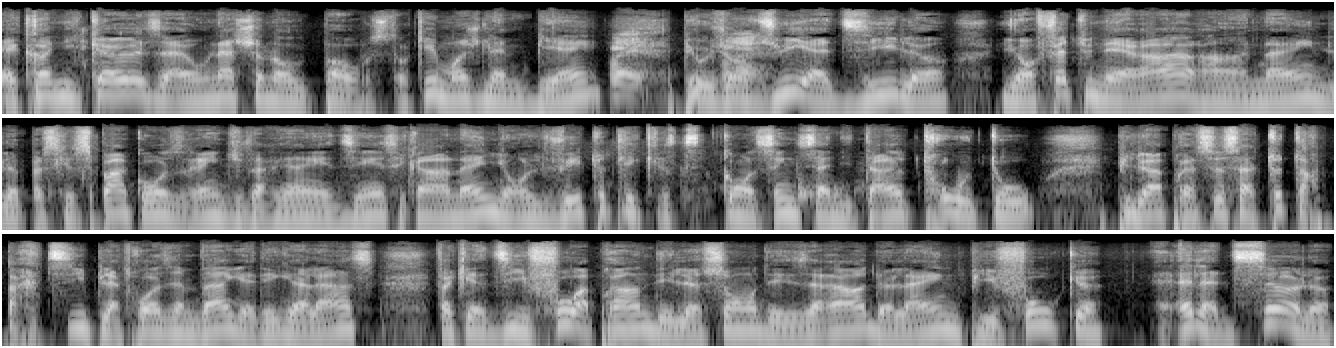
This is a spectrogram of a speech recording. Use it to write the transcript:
est chroniqueuse au National Post. OK? Moi, je l'aime bien. Puis aujourd'hui, elle dit, là, ils ont fait une erreur en Inde, là, parce que c'est pas à cause rien du variant indien, c'est qu'en Inde, ils ont levé toutes les consignes sanitaires trop tôt. Puis là, après ça, ça a tout reparti. Puis la troisième vague est dégueulasse. Fait qu'elle dit, il faut apprendre des leçons des erreurs de l'Inde, puis il faut que elle a dit ça, là.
